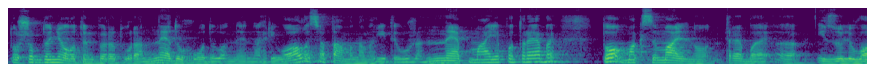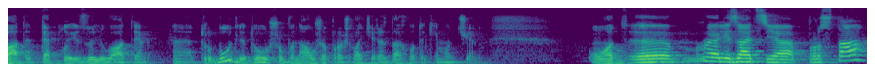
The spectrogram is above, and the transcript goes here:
то щоб до нього температура не доходила, не нагрівалася, там нам гріти вже не має потреби, то максимально треба е, ізолювати, теплоізолювати е, трубу для того, щоб вона вже пройшла через дах отаким от чином. От, е, Реалізація проста.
